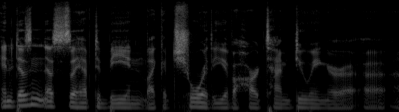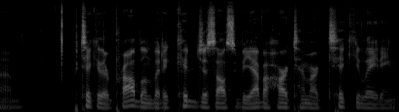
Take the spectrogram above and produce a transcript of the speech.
and it doesn't necessarily have to be in like a chore that you have a hard time doing or a, a um, particular problem, but it could just also be I have a hard time articulating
